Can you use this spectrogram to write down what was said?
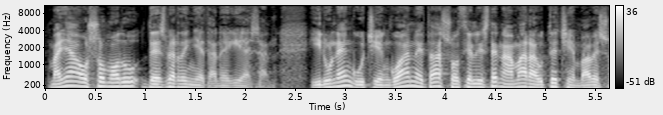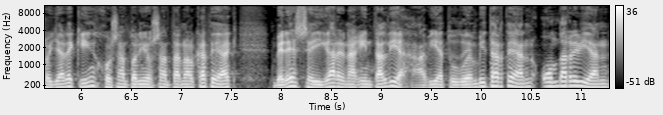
Baina oso modu desberdinetan egia esan. Irunen gutxiengoan eta sozialisten amar hautetxien babesoiarekin Jos Antonio Santano Alkateak bere zeigaren agintaldia abiatu duen bitartean ondarribian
